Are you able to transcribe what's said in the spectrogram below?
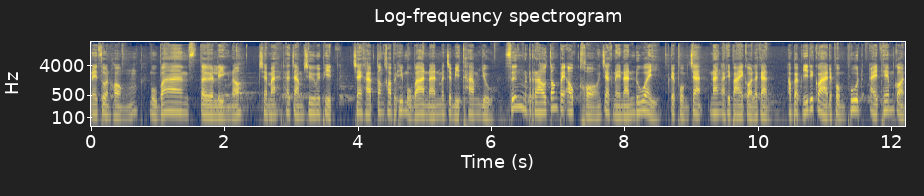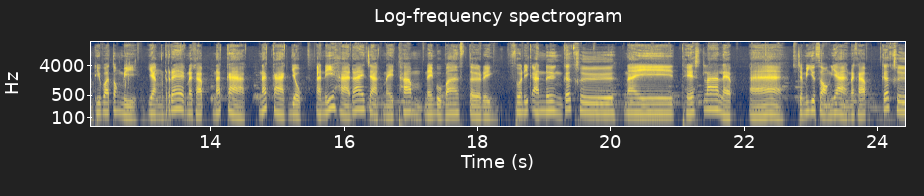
ในส่วนของหมู่บ้านสเตอร์ลิงเนาะใช่ไหมถ้าจำชื่อไม่ผิด ใช่ครับต้องเข้าไปที่หมู่บ้านนั้นมันจะมีถ้ำอยู่ ซึ่งเราต้องไปเอาของจากในนั้นด้วย เดี๋ยวผมจะนั่งอธิบายก่อนแล้วกัน เอาแบบนี้ดีกว่าเดี๋ยวผมพูดไอเทมก่อนที่ว่าต้องมีอย่างแรกนะครับหน้ากากหน้ากากหยก อันนี้หาได้จากในถ้ำในหมู่บ้านสเตอร์ลิงส่วนอีกอันหนึงก็คือใน Tesla Lab อ่าจะมีอยู่ 2 อย่างนะครับ ก็คือ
